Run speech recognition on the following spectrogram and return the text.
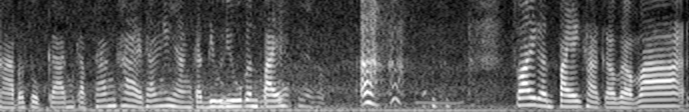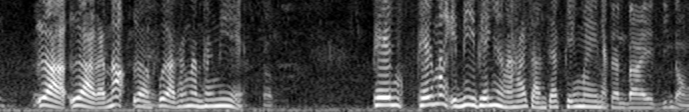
หาประสบการณ์กับทั้งค่ายทั้งอีหยังกับดิวๆกันไปซอยกันไปค่ะกับแบบว่า เอื้อเอื้อกันเนาะเอื้อเฟื้อทั้งนั้นทั้งนี้ครับเพลงเพลงน้องอินนี่เพลงอย่างนะคะอาจารย์แจ็คเพลงไม่เนี่ยสแตนบายดิ้งดอง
